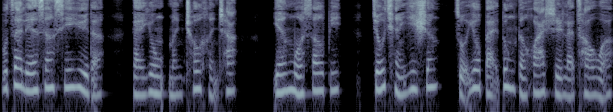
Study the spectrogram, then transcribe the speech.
不再怜香惜玉的，改用猛抽狠插、研磨骚逼、九浅一深、左右摆动等花式来操我。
